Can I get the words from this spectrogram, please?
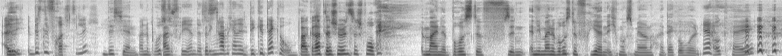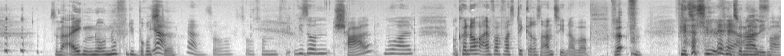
Also ich, ein bisschen fröstelig. Ein bisschen. Meine Brüste Also, frieren, deswegen habe ich eine dicke Decke um. War gerade der schönste Spruch. Meine Brüste sind, nee, meine Brüste frieren. Ich muss mir noch eine Decke holen. Ja. Okay. So eine eigen, nur, nur für die Brüste. Ja, ja so, so, so ein, wie so ein Schal, nur halt. Man könnte auch einfach was Dickeres anziehen, aber pff, Viel zu, viel, viel zu naheliegend.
